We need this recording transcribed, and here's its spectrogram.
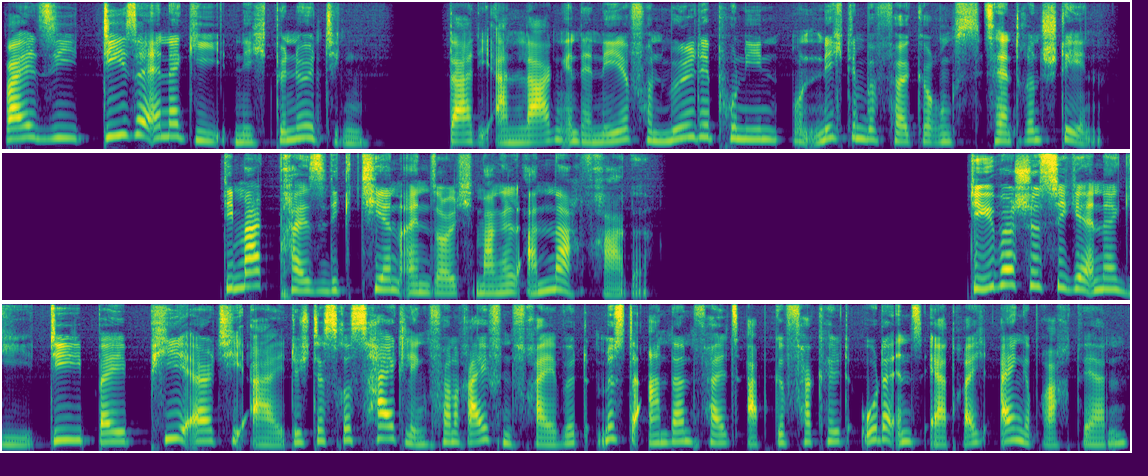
weil sie diese Energie nicht benötigen da die Anlagen in der Nähe von Mülldeponien und nicht in Bevölkerungszentren stehen. Die Marktpreise diktieren einen solchen Mangel an Nachfrage. Die überschüssige Energie, die bei PRTI durch das Recycling von Reifen frei wird, müsste andernfalls abgefackelt oder ins Erdreich eingebracht werden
